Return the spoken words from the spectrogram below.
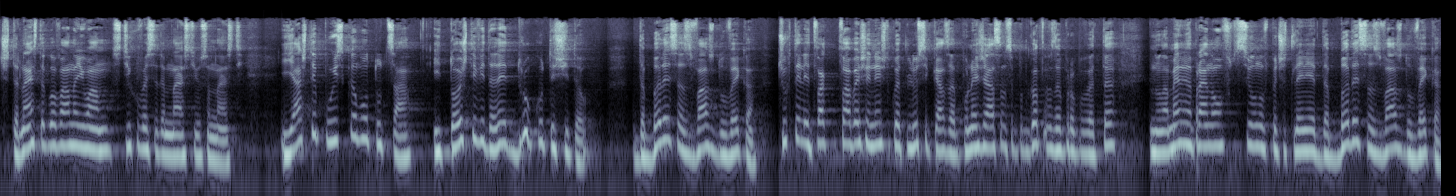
14 глава на Йоан, стихове 17 и 18. И аз ще поискам от Отца, и Той ще ви даде друг утешител, да бъде с вас до века. Чухте ли това? Това беше нещо, което Люси каза, понеже аз съм се подготвил за проповедта, но на мен ми направи много силно впечатление да бъде с вас до века.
